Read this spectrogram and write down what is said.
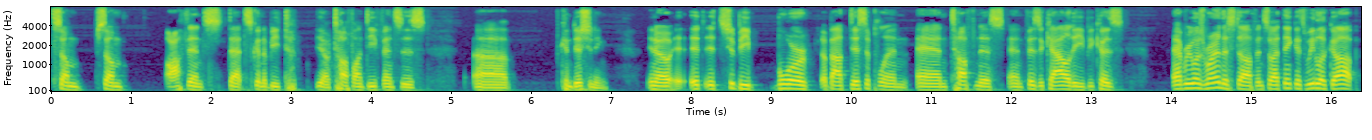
some some offense that's going to be t- you know tough on defenses uh, conditioning. You know, it, it, should be more about discipline and toughness and physicality because everyone's running this stuff. And so I think as we look up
